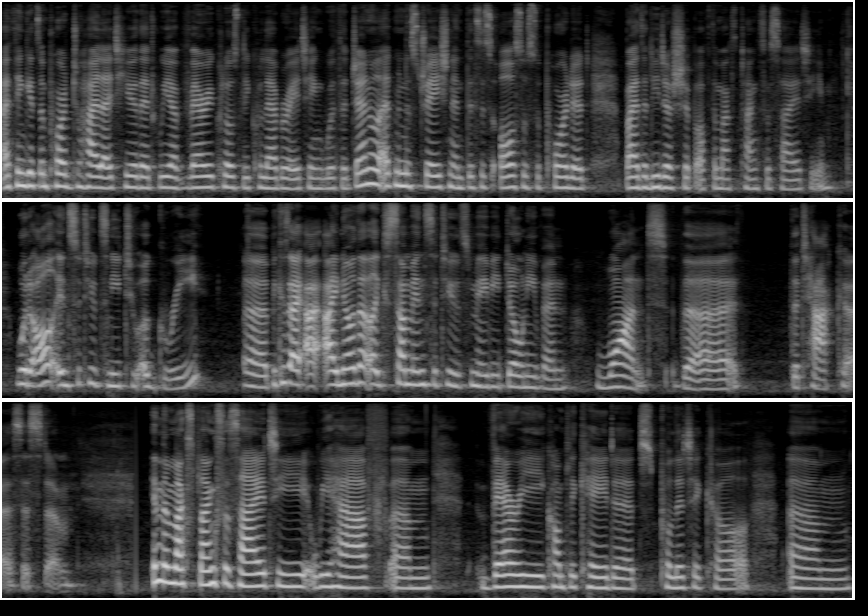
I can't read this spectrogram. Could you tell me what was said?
I think it's important to highlight here that we are very closely collaborating with the general administration, and this is also supported by the leadership of the Max Planck Society. Would all institutes need to agree? Uh, because I, I, I know that like some institutes maybe don't even want the the TAC uh, system. In the Max Planck Society, we have um, very complicated political um,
